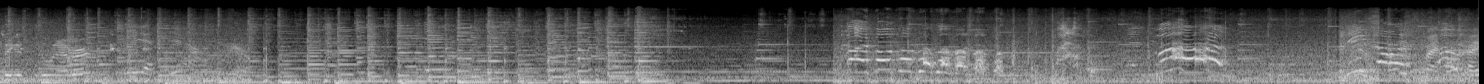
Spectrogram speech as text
the biggest balloon ever? Yeah. These are...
